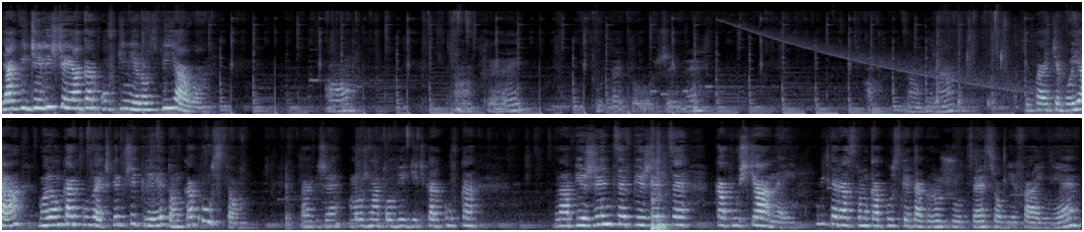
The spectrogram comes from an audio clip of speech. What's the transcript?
Jak widzieliście, ja karkówki nie rozbijałam. O, tutaj położymy. O, dobra. Słuchajcie, bo ja moją karkóweczkę przykryję tą kapustą. Także można powiedzieć karkówka na pierzynce, w pierzynce kapuścianej. I teraz tą kapustkę tak rozrzucę sobie fajnie.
